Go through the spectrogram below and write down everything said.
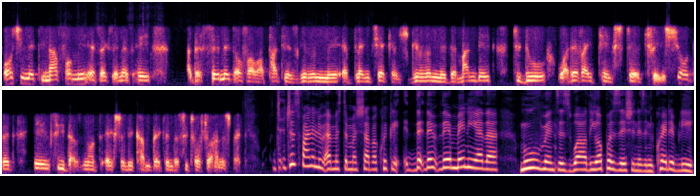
Fortunate enough for me as the Senate of our party has given me a blank check, has given me the mandate to do whatever it takes to, to ensure that ANC does not actually come back in the city of Johannesburg. Just finally, uh, Mr. Mashaba, quickly, there, there, are many other movements as well. The opposition is incredibly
